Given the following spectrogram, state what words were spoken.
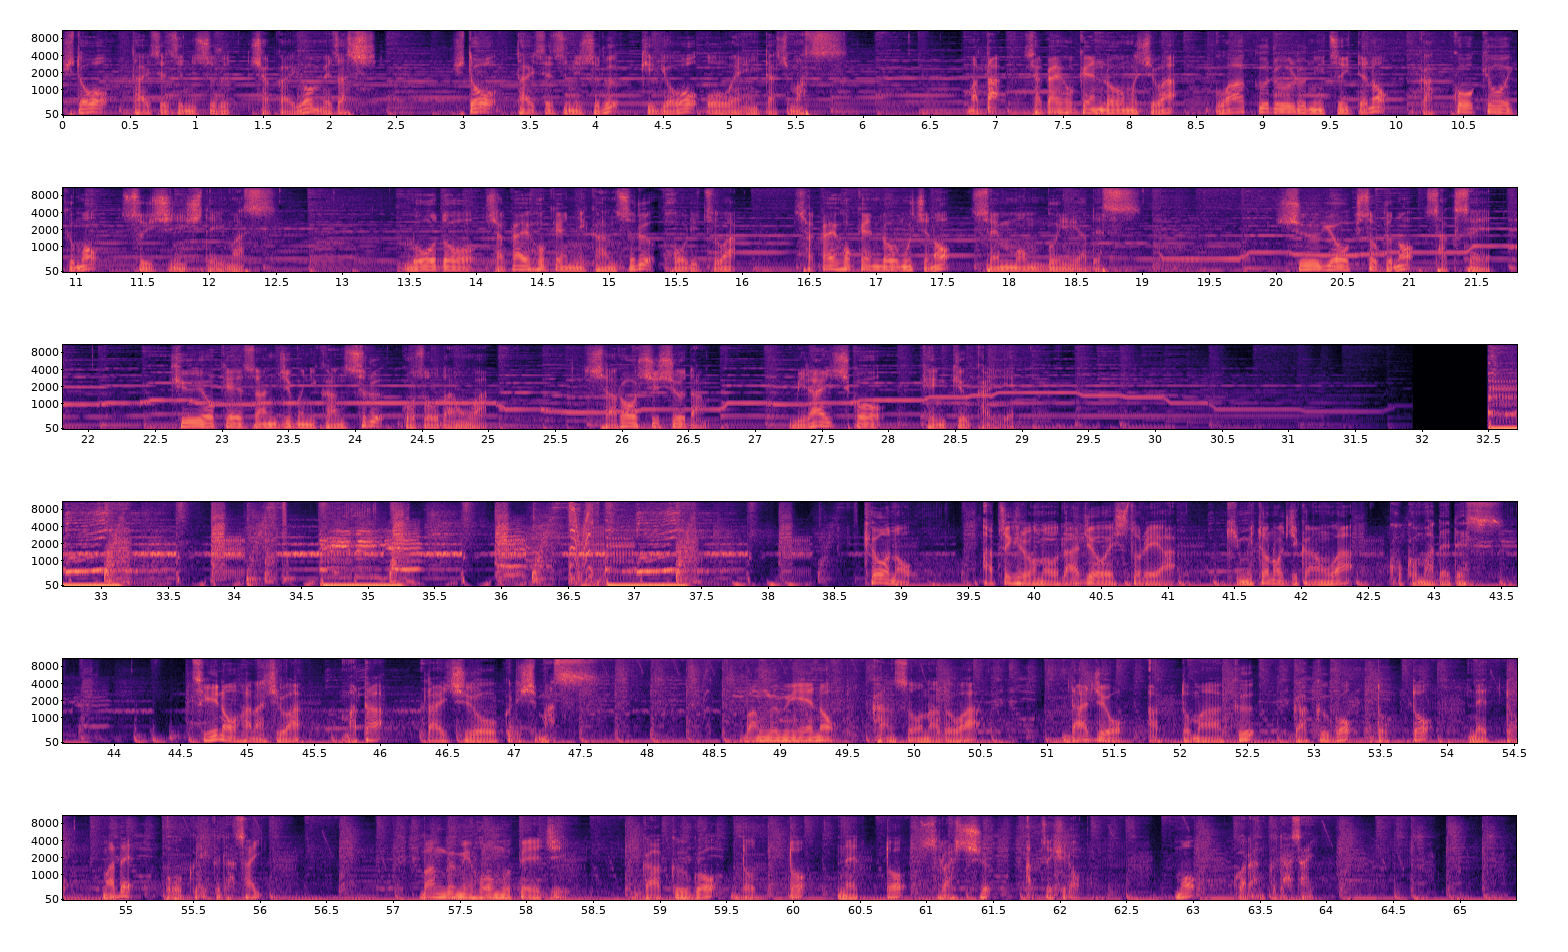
人を大切にする社会を目指し人を大切にする企業を応援いたしますまた社会保険労務士はワークルールについての学校教育も推進しています。労働社会保険に関する法律は社会保険労務士の専門分野です。就業規則の作成給与計算事務に関するご相談は社労士集団未来志向研究会へ。今日の「あつひろのラジオエストレア君との時間」はここまでです。次のお話はまた来週お送りします。番組への感想などはラジオアットマーク学語ドットネットまでお送りください。番組ホームページ学語ドットネットスラッシュあつひろもご覧ください。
